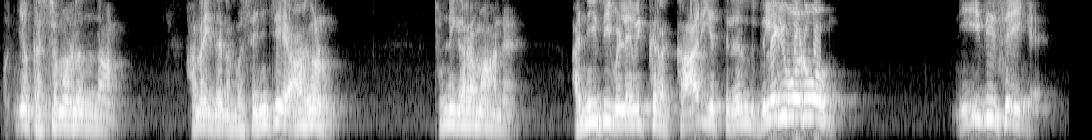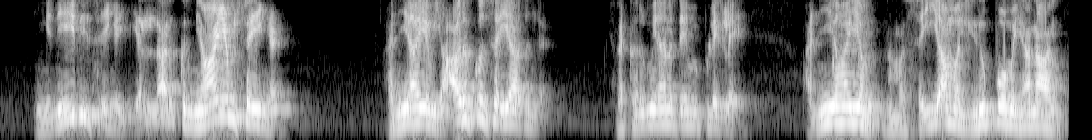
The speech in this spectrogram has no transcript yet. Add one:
கொஞ்சம் கஷ்டமானது தான் ஆனால் இதை நம்ம செஞ்சே ஆகணும். துணிகரமான அநீதி விளைவிக்கிற காரியத்திலிருந்து விலகி ஓடுவோம். நீதி செய்யுங்க. நீங்கள் நீதி செய்யுங்க. எல்லாருக்கும் நியாயம் செய்யுங்க. அநியாயம் யாருக்கும் செய்யாதுங்க. எனக்கு அருமையான தேவ பிள்ளைகளே அநியாயம் நம்ம செய்யாமல் இருப்போமையானால்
